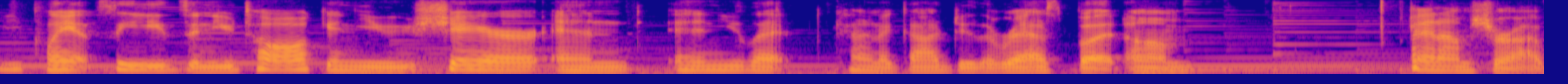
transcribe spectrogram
you plant seeds and you talk and you share and and you let kind of god do the rest. But um and I'm sure I,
